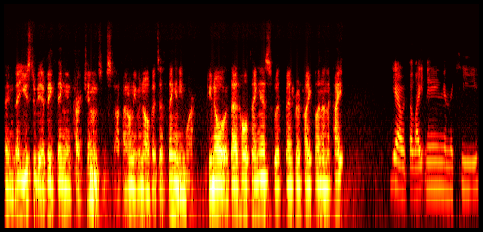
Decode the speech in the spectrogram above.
thing that used to be a big thing in cartoons and stuff. I don't even know if it's a thing anymore. Do you know what that whole thing is with Benjamin Franklin and the kite? Yeah, with the lightning and the key.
